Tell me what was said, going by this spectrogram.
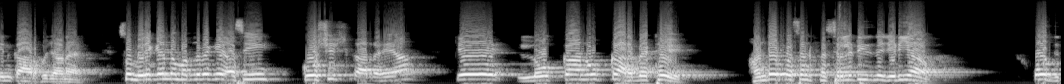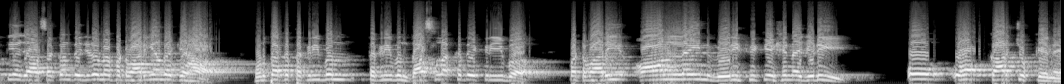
ਇਨਕਾਰ ਹੋ ਜਾਣਾ ਹੈ। ਸੋ ਮੇਰੇ ਕਹਿਣ ਦਾ ਮਤਲਬ ਹੈ ਕਿ ਅਸੀਂ ਕੋਸ਼ਿਸ਼ ਕਰ ਰਹੇ ਹਾਂ ਕਿ ਲੋਕਾਂ ਨੂੰ ਘਰ ਬੈਠੇ 100% ਫੈਸਿਲਿਟੀਆਂ ਨੇ ਜਿਹੜੀਆਂ ਉਹ ਦਿੱਤੀਆਂ ਜਾ ਸਕਣ ਤੇ ਜਿਹੜਾ ਮੈਂ ਪਟਵਾਰੀਆਂ ਦਾ ਕਿਹਾ, ਹੁਣ ਤੱਕ ਤਕਰੀਬਨ ਤਕਰੀਬਨ 10 ਲੱਖ ਦੇ ਕਰੀਬ ਪਟਵਾਰੀ ਆਨਲਾਈਨ ਵੈਰੀਫਿਕੇਸ਼ਨ ਹੈ ਜਿਹੜੀ ਉਹ ਉਹ ਕਰ ਚੁੱਕੇ ਨੇ।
